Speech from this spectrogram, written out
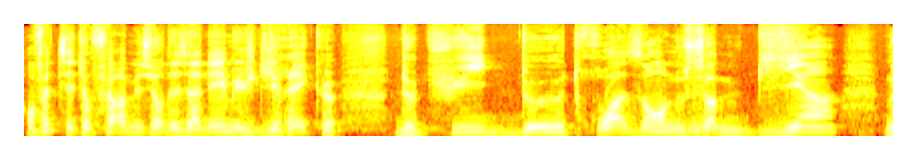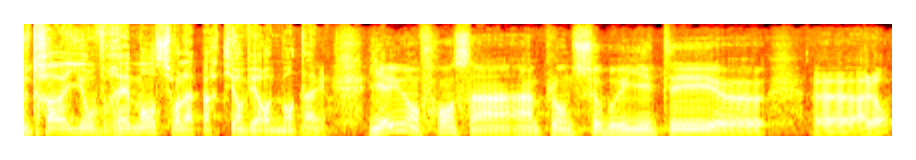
En fait, c'est au fur et à mesure des années, mais je dirais que depuis deux, trois ans, nous mm. sommes bien, nous travaillons vraiment sur la partie environnementale. Il y a eu en France un, plan de sobriété. Euh, alors,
